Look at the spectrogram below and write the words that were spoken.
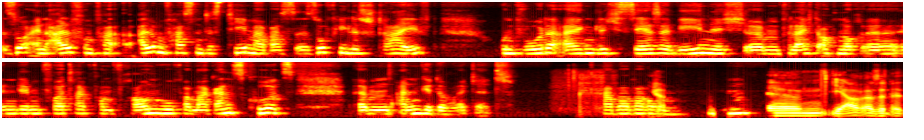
so ein allumfassendes Thema, was so vieles streift und wurde eigentlich sehr, sehr wenig, ähm, vielleicht auch noch äh, in dem Vortrag vom Fraunhofer mal ganz kurz ähm, angedeutet. Aber warum? Ja. Mhm. Ähm, ja, also äh,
